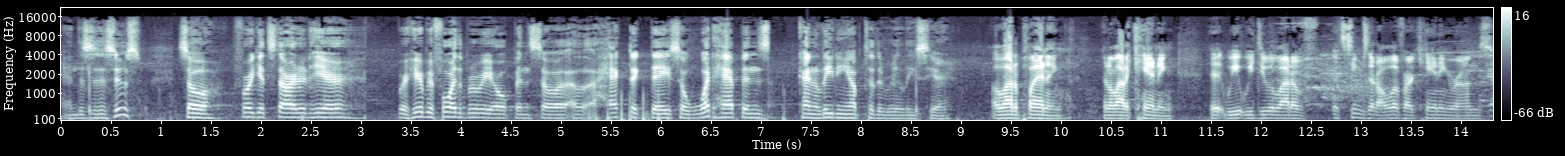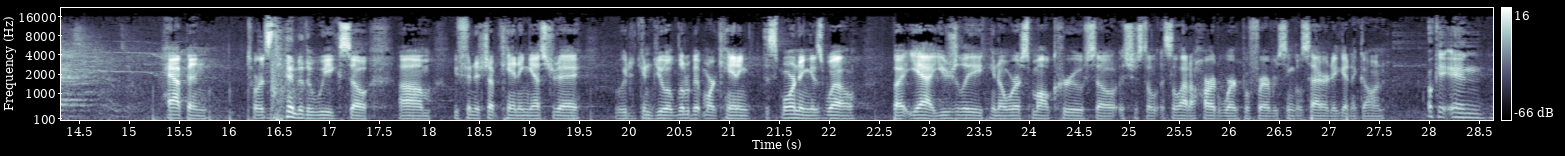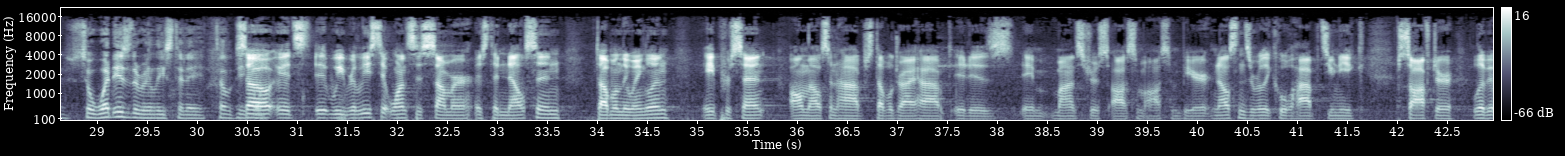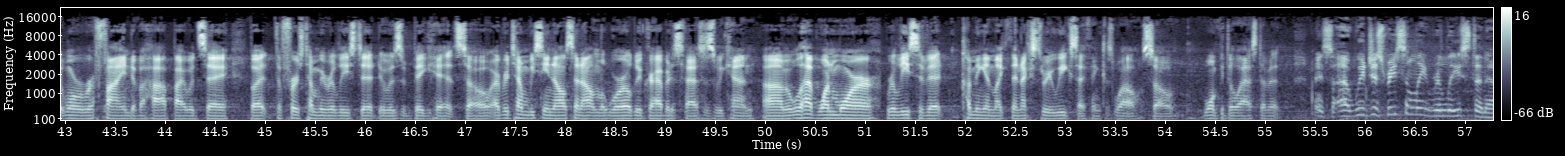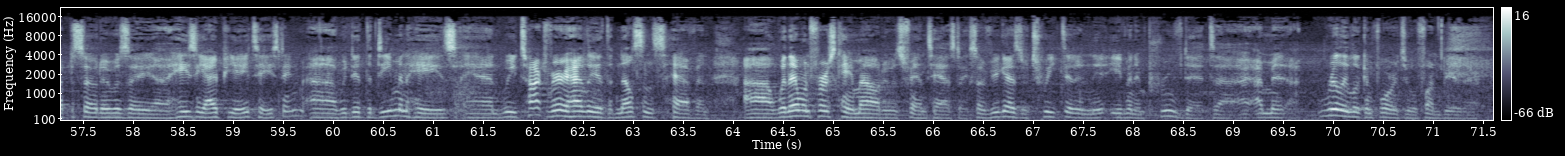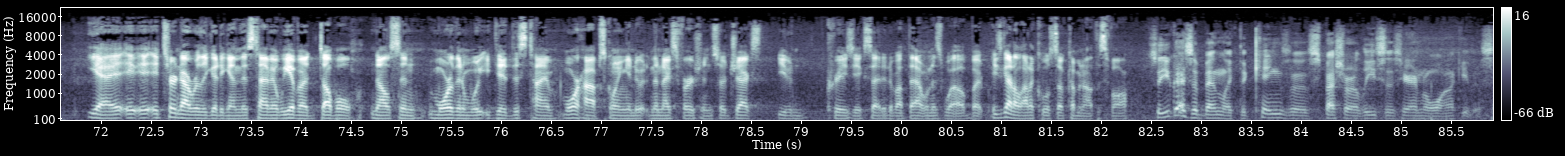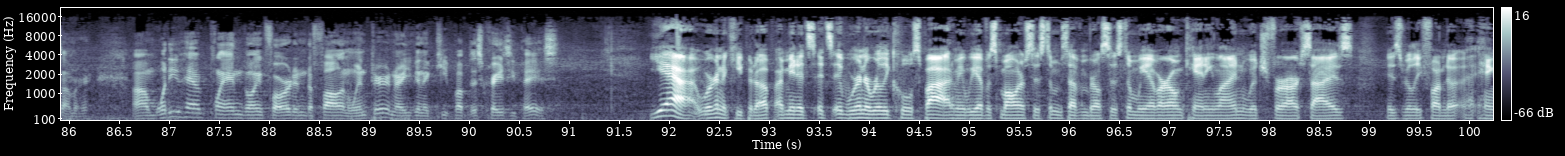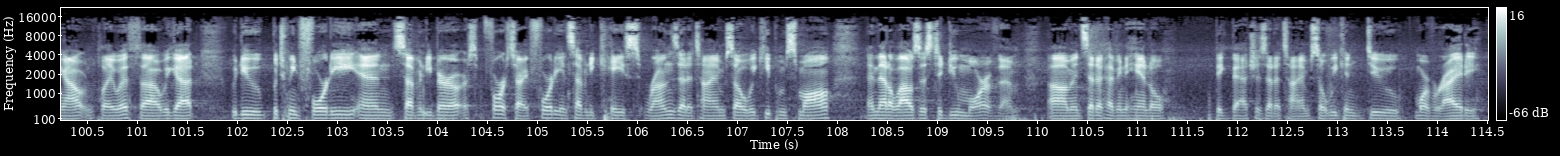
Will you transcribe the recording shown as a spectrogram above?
And this is Jesus. So before we get started here, we're here before the brewery opens, so a, a hectic day. So what happens kind of leading up to the release here? A lot of planning and a lot of canning. It, we, we do a lot of, it seems that all of our canning runs happen towards the end of the week. So um, we finished up canning yesterday. We can do a little bit more canning this morning as well. But yeah, usually, you know, we're a small crew, so it's just a, it's a lot of hard work before every single Saturday getting it going. Okay, and so what is the release today? Tell people. So it's it, we released it once this summer. It's the Nelson Double New England, eight percent. all Nelson hops, double dry hopped. It is a monstrous, awesome, awesome beer. Nelson's a really cool hop. It's unique, softer, a little bit more refined of a hop, I would say. But the first time we released it, it was a big hit. So every time we see Nelson out in the world, we grab it as fast as we can. Um, we'll have one more release of it coming in like the next three weeks, I think, as well. So won't be the last of it. Nice. Uh, we just recently released an episode. It was a uh, hazy IPA tasting. Uh, we did the Demon Haze, and we talked very highly of the Nelson's Heaven. Uh, when that one first came out, it was fantastic. So if you guys have tweaked it and even improved it, uh, I, I'm uh, really looking forward to a fun beer there. Yeah, it, it, turned out really good again this time, and we have a double Nelson more than we did this time. More hops going into it in the next version, so Jack's even crazy excited about that one as well. But he's got a lot of cool stuff coming out this fall. So you guys have been like the kings of special releases here in Milwaukee this summer. Um, what do you have planned going forward into fall and winter, and are you going to keep up this crazy pace? Yeah, we're gonna keep it up. I mean, it's it's it, we're in a really cool spot. I mean, we have a smaller system, seven barrel system. We have our own canning line, which for our size is really fun to hang out and play with. Uh, we got we do between forty and seventy barrel, or four, sorry, forty and seventy case runs at a time. So we keep them small, and that allows us to do more of them um, instead of having to handle big batches at a time. So we can do more variety.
